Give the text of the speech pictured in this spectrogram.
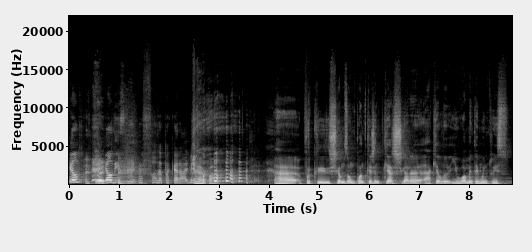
Ele, ele disse, é foda para caralho. Epá. Uh, porque chegamos a um ponto que a gente quer chegar a, àquele. E o homem tem muito isso.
